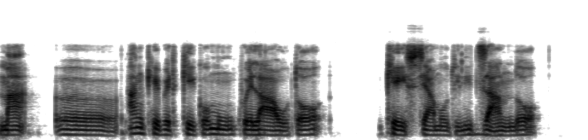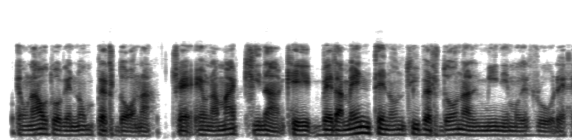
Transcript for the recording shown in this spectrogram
ma, uhm, anche perché comunque l'auto che stiamo utilizzando è un'auto che non perdona, cioè è una macchina che veramente non ti perdona il minimo errore.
